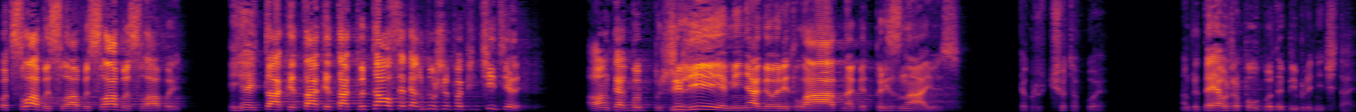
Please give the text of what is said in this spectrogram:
вот слабый, слабый, слабый, слабый. И я и так, и так, и так пытался, как душепопечитель. А он как бы, жалея меня, говорит, ладно, говорит, признаюсь. Я говорю, что такое? Он говорит, да я уже полгода Библии не читаю.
